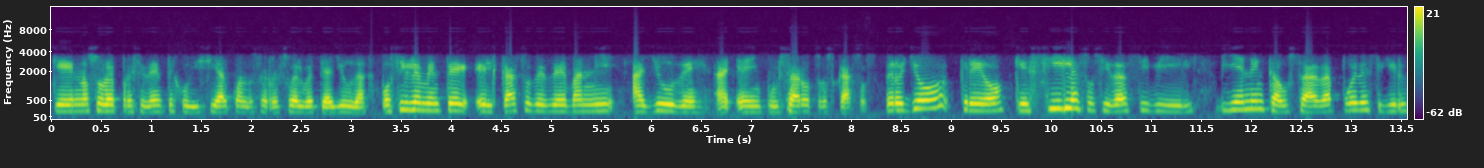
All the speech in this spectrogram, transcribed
porque no solo el presidente judicial cuando se resuelve te ayuda, posiblemente el caso de Devani ayude a, a impulsar otros casos. Pero yo creo que sí la sociedad civil bien encausada puede seguir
